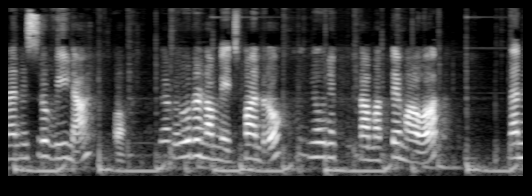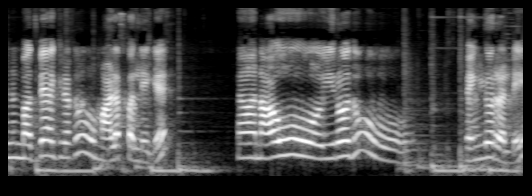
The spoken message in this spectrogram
ನನ್ನ ಹೆಸರು ವೀಣಾ. ಇವರು ನಮ್ಮ ಯಜಮಾನ್ರು. ಇವರು ನಮ್ಮ ಅತ್ತೆ ಮಾವ. ನನ್ನ ಮದ್ವೆ ಆಗಿರೋದು ಮಾಳಪಲ್ಲಿಗೆ ನಾವು ಇರೋದು ಬೆಂಗಳೂರಲ್ಲಿ.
